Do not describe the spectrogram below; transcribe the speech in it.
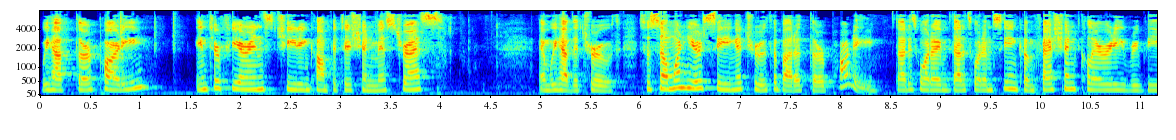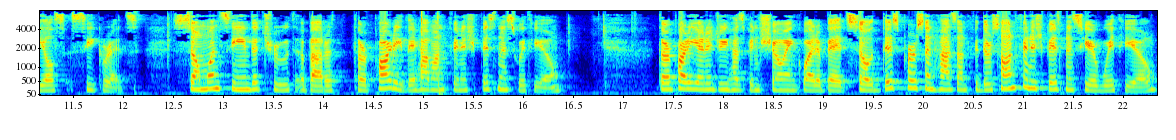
We have third party, interference, cheating, competition, mistress, and we have the truth. So someone here seeing a truth about a third party. That is what I'm that is what I'm seeing. Confession, clarity reveals secrets someone seeing the truth about a third party. They have unfinished business with you. Third party energy has been showing quite a bit. So this person has, un there's unfinished business here with you.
